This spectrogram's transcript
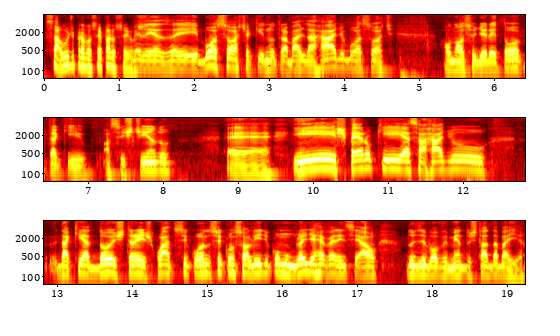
Saúde para você e para os seus. Beleza, e boa sorte aqui no trabalho da rádio, boa sorte ao nosso diretor que está aqui assistindo. É, e espero que essa rádio, daqui a dois, três, quatro, cinco anos, se consolide como um grande referencial do desenvolvimento do estado da Bahia.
